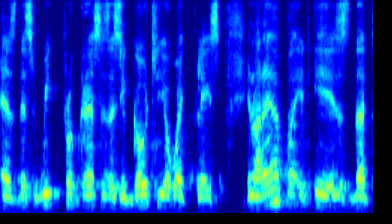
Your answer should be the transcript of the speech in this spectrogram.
as this week progresses, as you go to your workplace, in whatever it is that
